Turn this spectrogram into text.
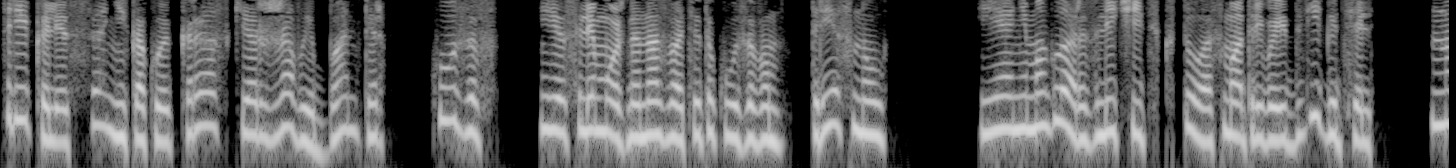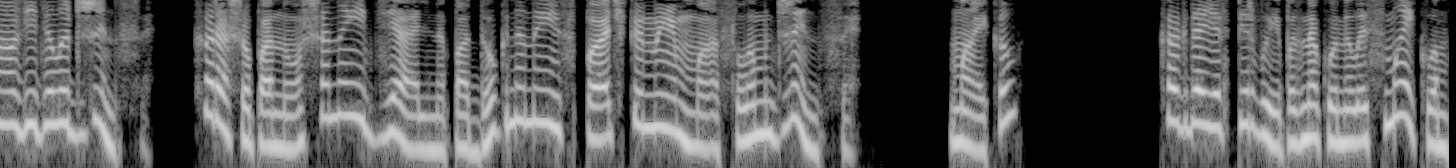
Три колеса, никакой краски, ржавый бампер, кузов, если можно назвать это кузовом, треснул. Я не могла различить, кто осматривает двигатель, но видела джинсы. Хорошо поношенные, идеально подогнанные, испачканные маслом джинсы. Майкл? Когда я впервые познакомилась с Майклом,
